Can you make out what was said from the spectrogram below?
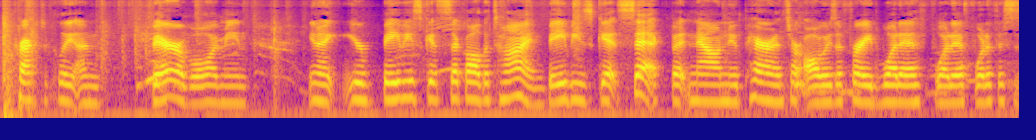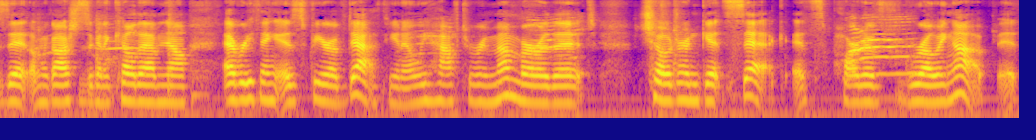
practically unbearable. I mean, you know, your babies get sick all the time. Babies get sick, but now new parents are always afraid. What if? What if? What if this is it? Oh my gosh, is it going to kill them? Now everything is fear of death. You know, we have to remember that children get sick. It's part of growing up. It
